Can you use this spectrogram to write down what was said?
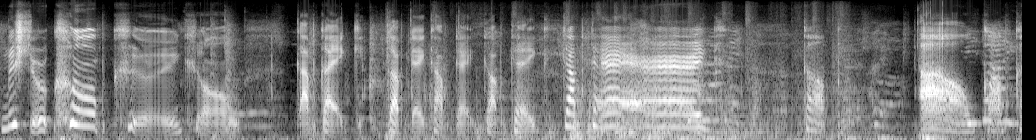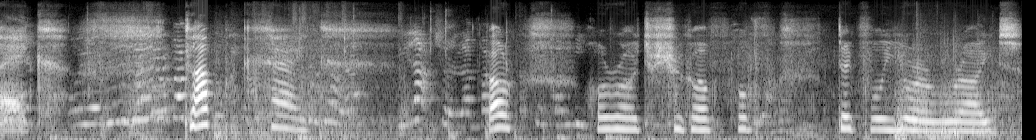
Mr. Cupcake. Oh, Cupcake. Cupcake, cupcake, cupcake. Cupcake. Cup. Oh, cupcake. cupcake. Oh, all right, sugar. Thankfully, you're right.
